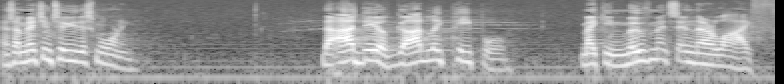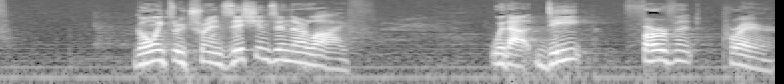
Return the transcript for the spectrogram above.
As I mentioned to you this morning, the idea of godly people making movements in their life, going through transitions in their life without deep, fervent prayer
